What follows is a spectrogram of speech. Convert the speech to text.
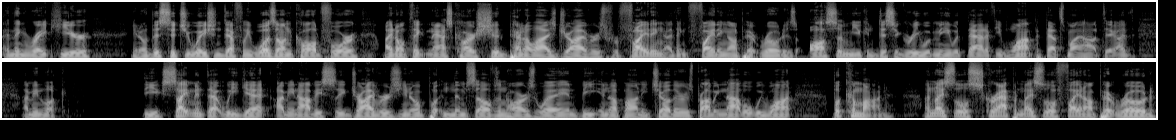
I think right here, you know, this situation definitely was uncalled for. I don't think NASCAR should penalize drivers for fighting. I think fighting on pit road is awesome. You can disagree with me with that if you want, but that's my hot take. i I mean, look, the excitement that we get, I mean, obviously, drivers, you know, putting themselves in harm's way and beating up on each other is probably not what we want. But come on, a nice little scrap, a nice little fight on pit road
